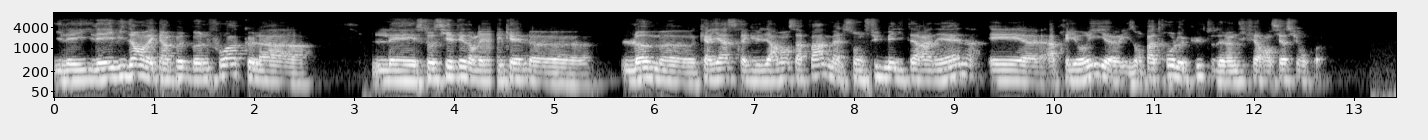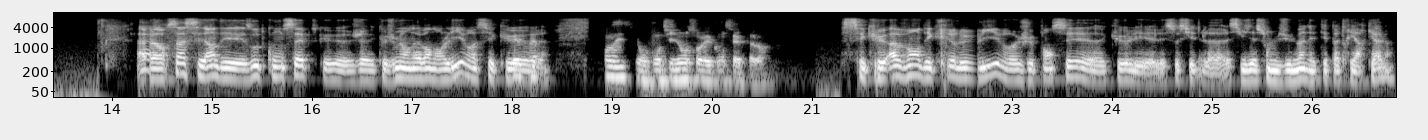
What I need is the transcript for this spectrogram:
il est, il est évident avec un peu de bonne foi que la, les sociétés dans lesquelles euh, l'homme euh, caillasse régulièrement sa femme, elles sont sud-méditerranéennes et euh, a priori, euh, ils n'ont pas trop le culte de l'indifférenciation. Quoi. Alors ça, c'est un des autres concepts que, j'ai- que je mets en avant dans le livre, c'est que Transition, continuons sur les concepts alors. c'est que avant d'écrire le livre, je pensais que les, les sociétés, la, la civilisation musulmane était patriarcale,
